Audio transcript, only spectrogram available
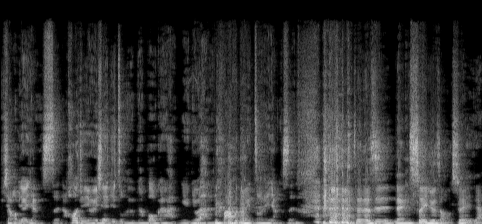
想要比较养生啊。或者有一些人去走那个比较爆肝行业，你会很巴不得你早点养生。真的是能睡就早睡，这样。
